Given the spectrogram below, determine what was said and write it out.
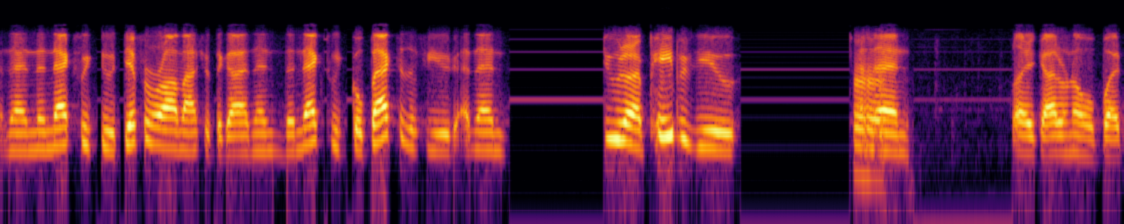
and then the next week do a different Raw match with the guy, and then the next week go back to the feud, and then do it on a pay per view, Mhm. and then like I don't know, but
